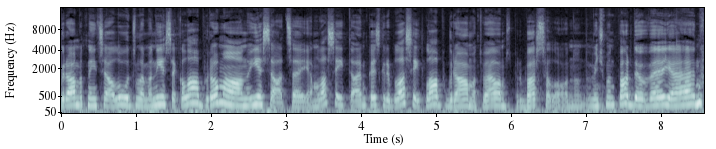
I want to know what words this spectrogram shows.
grāmatnīcā lūdzu, lai man iesaka labu romānu iesācējiem, lasītājiem, ka es gribu lasīt labu grāmatu, vēlams par Barcelonu. Un viņš man pārdeva vēja ēnu,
